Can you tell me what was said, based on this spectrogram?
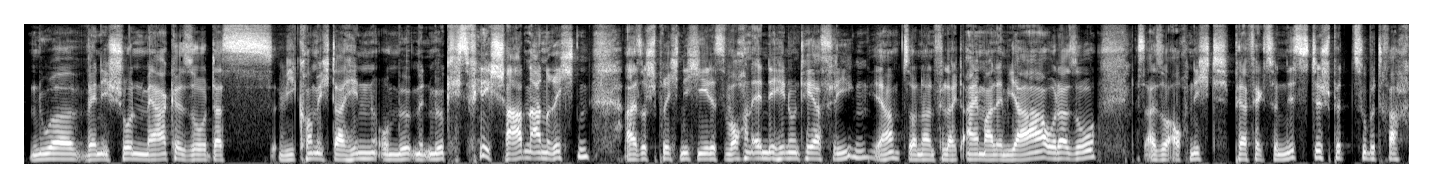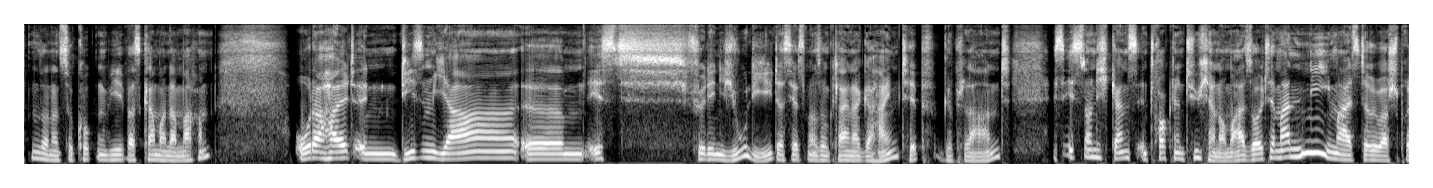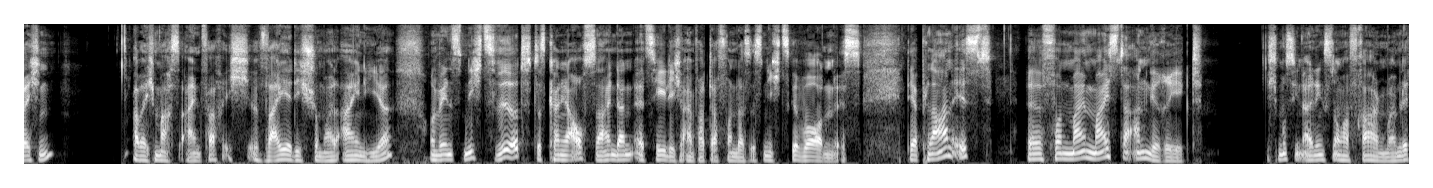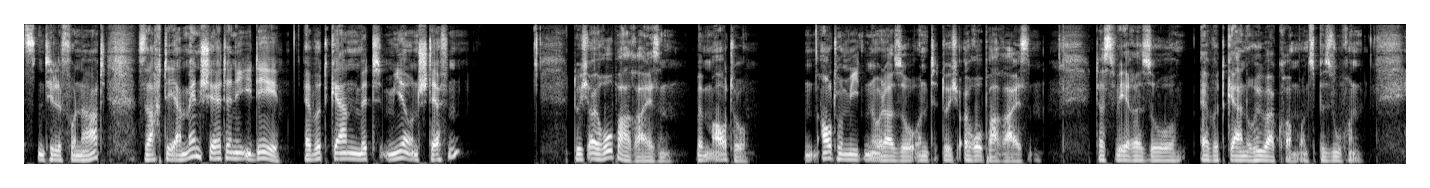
Nur wenn ich schon merke, so dass, wie komme ich da hin, um mit möglichst wenig Schaden anrichten? Also sprich nicht jedes Wochenende hin und her fliegen, ja, sondern vielleicht einmal im Jahr oder so. Das also auch nicht perfektionistisch be zu betrachten, sondern zu gucken, wie, was kann man da machen. Oder halt in diesem Jahr ähm, ist für den Juli, das ist jetzt mal so ein kleiner Geheimtipp geplant. Es ist noch nicht ganz in trockenen Tüchern. Normal sollte man niemals darüber sprechen. Aber ich mache es einfach. Ich weihe dich schon mal ein hier. Und wenn es nichts wird, das kann ja auch sein, dann erzähle ich einfach davon, dass es nichts geworden ist. Der Plan ist äh, von meinem Meister angeregt. Ich muss ihn allerdings nochmal fragen. Beim letzten Telefonat sagte er, Mensch, er hätte eine Idee. Er wird gern mit mir und Steffen durch Europa reisen mit dem Auto ein Auto mieten oder so und durch Europa reisen. Das wäre so, er wird gerne rüberkommen, uns besuchen.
